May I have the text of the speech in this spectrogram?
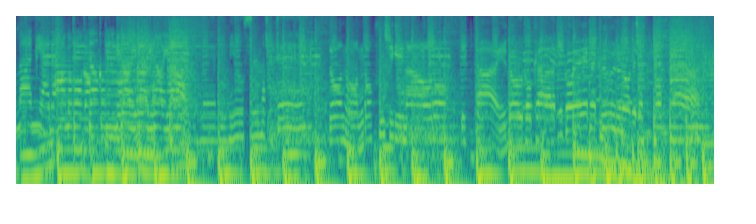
の間にやらあの子がどこにいないいないいないいない耳を澄ましてどんどんと不思議な音一体どこから聞こえてくるのでしょうか。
